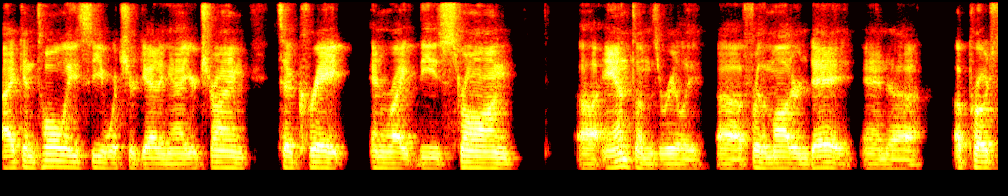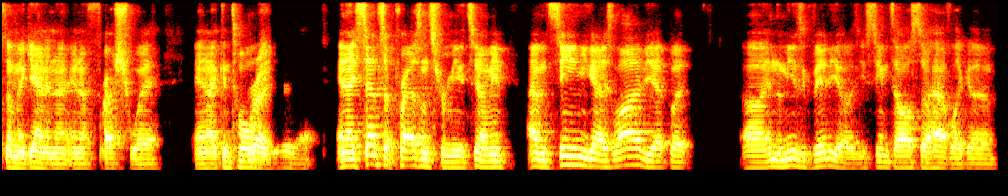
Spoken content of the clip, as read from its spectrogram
I can totally see what you're getting at. You're trying to create and write these strong uh, anthems, really, uh, for the modern day, and uh, approach them again in a in a fresh way. And I can totally right. hear that. And I sense a presence from you too. I mean, I haven't seen you guys live yet, but uh, in the music videos, you seem to also have like a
